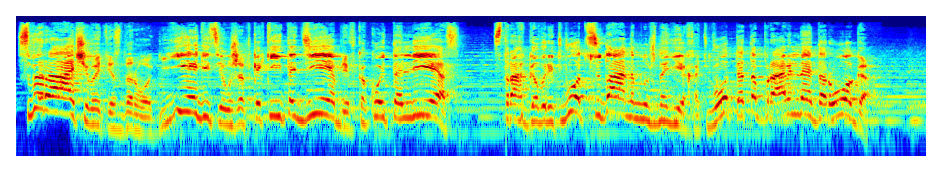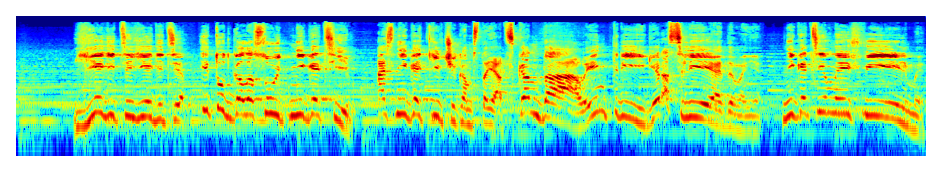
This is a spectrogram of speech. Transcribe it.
Сворачивайте с дороги, едете уже в какие-то дебри, в какой-то лес. Страх говорит, вот сюда нам нужно ехать, вот это правильная дорога. Едете, едете, и тут голосует негатив. А с негативчиком стоят скандалы, интриги, расследования, негативные фильмы,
